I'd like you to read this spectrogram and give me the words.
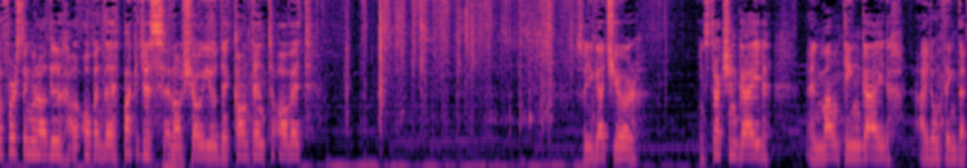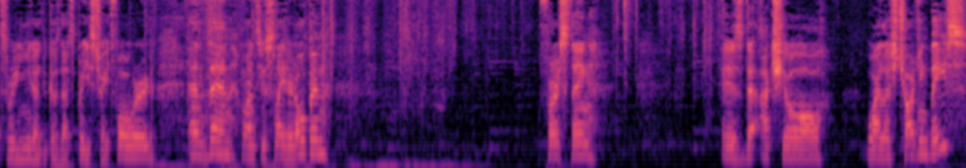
So first thing what I'll do, I'll open the packages and I'll show you the content of it. So you got your instruction guide and mounting guide. I don't think that's really needed because that's pretty straightforward. And then once you slide it open, first thing is the actual wireless charging base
